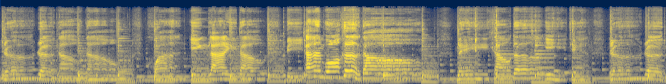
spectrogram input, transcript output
热热闹闹，欢迎来到彼岸薄荷岛。美好的一天，热热闹。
